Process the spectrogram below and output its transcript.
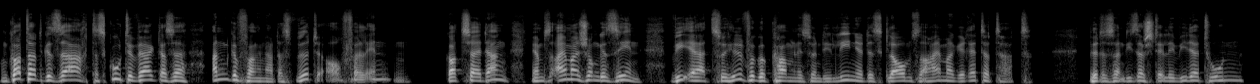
Und Gott hat gesagt, das gute Werk, das er angefangen hat, das wird er auch vollenden. Gott sei Dank. Wir haben es einmal schon gesehen, wie er zu Hilfe gekommen ist und die Linie des Glaubens noch einmal gerettet hat. Wird es an dieser Stelle wieder tun?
